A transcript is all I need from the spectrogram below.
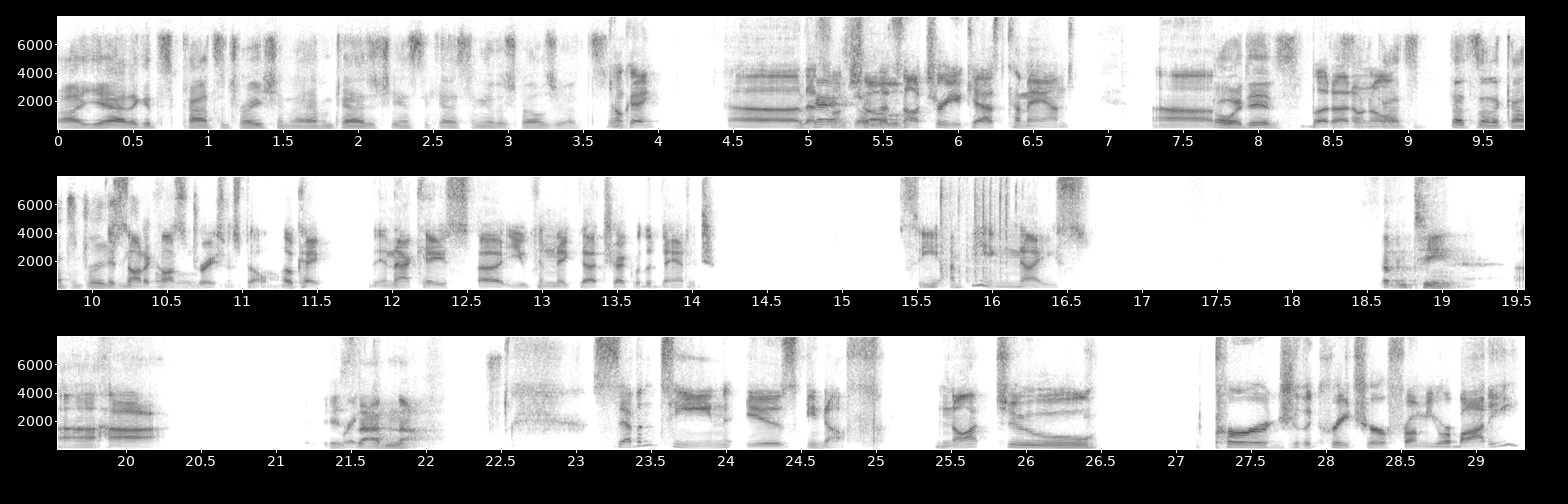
Uh, yeah, I think it's concentration. I haven't had a chance to cast any other spells yet. so- Okay. Uh, that's Okay, not so- that's not true. You cast command. Um, Oh, it is. but I don't know. conce- that's not a concentration. it's not a concentration spell. Okay. In that case, uh, you can make that check with advantage. See, I'm being nice. 17. Aha. Is Great. that enough? 17 is enough. Not to purge the creature from your body,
